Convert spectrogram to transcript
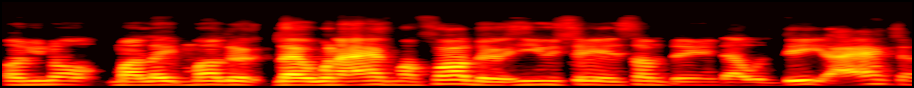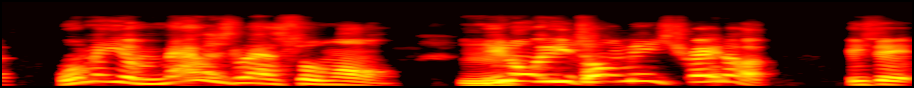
or you know, my late mother, like when I asked my father, he said something that was deep. I asked him, "What made your marriage last so long?" Mm-hmm. You know what he told me straight up? He said,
